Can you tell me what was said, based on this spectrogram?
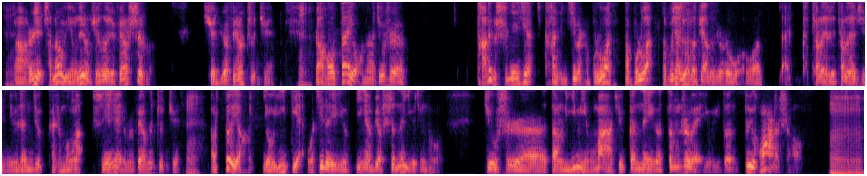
对啊。而且陈道明这种角色就非常适合，选角非常准确嗯。然后再有呢，就是他这个时间线看起来基本上不乱，他不乱，他不像有的片子就是我我哎跳来跳去跳来跳去，你个人就开始懵了。时间线有时候非常的准确。嗯，然后摄影有一点，我记得有印象比较深的一个镜头，就是当黎明吧去跟那个曾志伟有一段对话的时候。嗯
